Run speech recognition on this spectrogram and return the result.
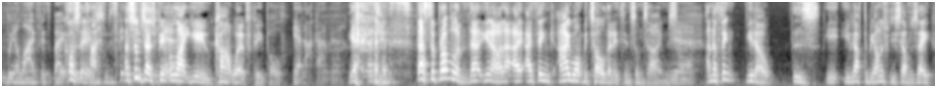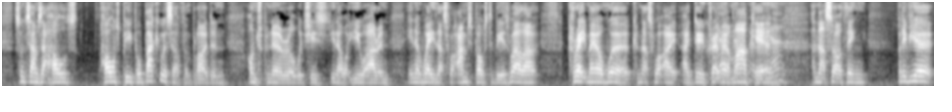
real life is about. Of course sometimes it is. And sometimes people yeah. like you can't work for people. Yeah, no, I can't. Yeah. Yeah, just- that's the problem. That you know, and I, I think I won't be told anything sometimes. Yeah. and I think you know, there's you, you have to be honest with yourself and say sometimes that holds holds people back who are self-employed and entrepreneurial, which is you know what you are, and in a way that's what I'm supposed to be as well. I create my own work, and that's what I, I do. Create my own market and, and that sort of thing. But if you're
